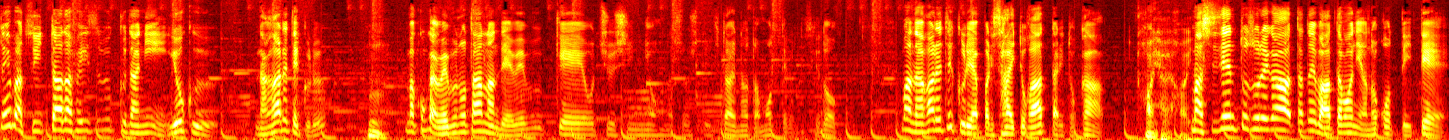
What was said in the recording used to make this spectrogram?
例えば Twitter だ、Facebook だによく流れてくる、うん。まあ、今回 Web のターンなんで Web 系を中心にお話をしていきたいなとは思ってるんですけど、まあ、流れてくるやっぱりサイトがあったりとか、はいはいはい。まあ、自然とそれが例えば頭には残っていて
